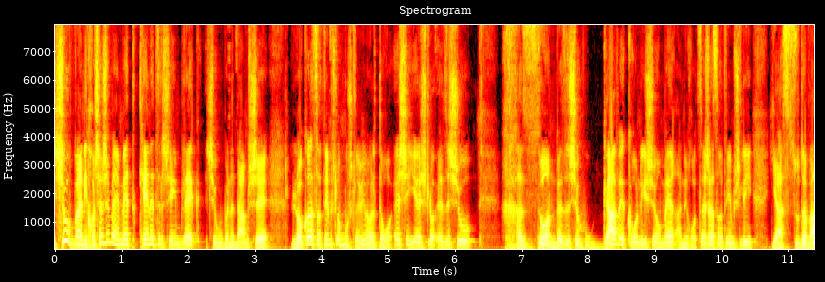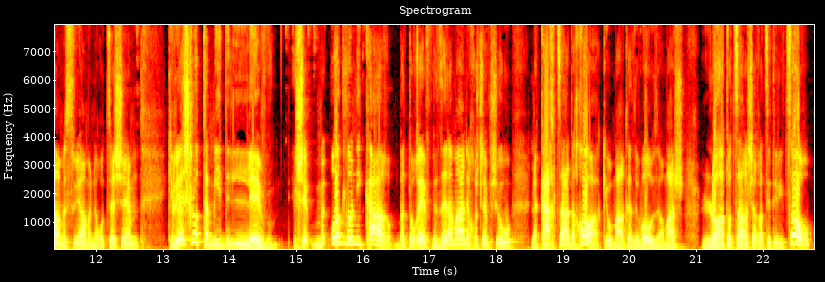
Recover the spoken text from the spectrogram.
שוב, ואני חושב שבאמת כן אצל שיין בלק, שהוא בן אדם שלא כל הסרטים שלו מושלמים, אבל אתה רואה שיש לו איזשהו חזון ואיזשהו גב עקרוני שאומר, אני רוצה שהסרטים שלי יעשו דבר מסוים, אני רוצה שהם, כאילו יש לו תמיד לב, שמאוד לא ניכר בטורף, וזה למה אני חושב שהוא לקח צעד אחורה, כי הוא אמר כזה, וואו, זה ממש לא התוצר שרציתי ליצור,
